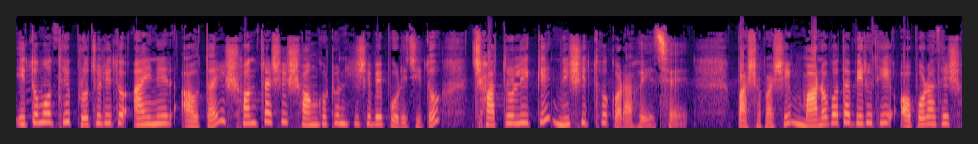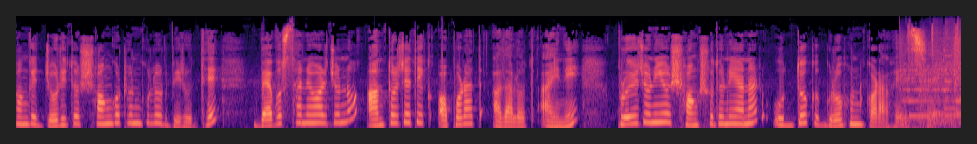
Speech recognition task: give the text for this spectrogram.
ইতোমধ্যে প্রচলিত আইনের আওতায় সন্ত্রাসী সংগঠন হিসেবে পরিচিত ছাত্রলীগকে নিষিদ্ধ করা হয়েছে। পাশাপাশি মানবতা বিরোধী অপরাধের সঙ্গে জড়িত সংগঠনগুলোর বিরুদ্ধে ব্যবস্থা নেওয়ার জন্য আন্তর্জাতিক অপরাধ আদালত আইনে প্রয়োজনীয় সংশোধনী আনার উদ্যোগ গ্রহণ করা হয়েছে।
